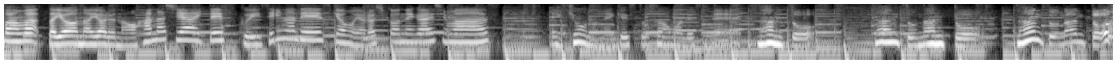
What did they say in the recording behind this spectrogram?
んばんは。土曜の夜のお話し相手福井セリナです。今日もよろしくお願いします。え今日のねゲストさんはですねなんとなんとなんとなんとなんと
